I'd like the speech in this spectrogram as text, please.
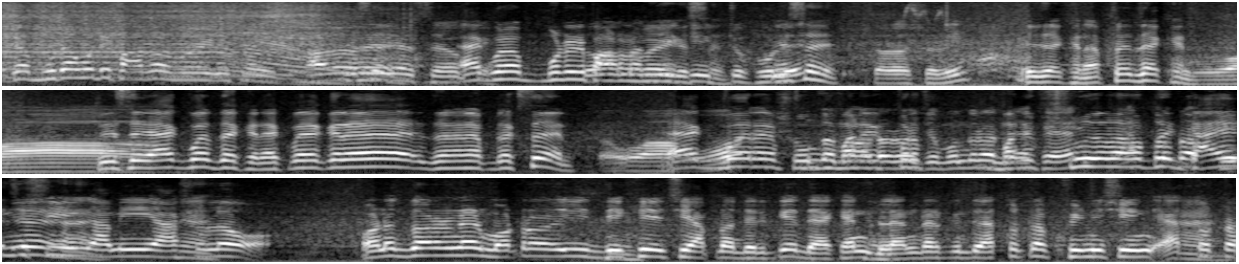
এটা মোটামুটি পাউডার হয়ে গেছে। already, হয়ে গেছে, একবার মোটামুটি পাউডার হয়ে গেছে। একটু খুলে সরাসরি। এই দেখেন আপনি দেখেন। একবার দেখেন একবার একবারে জানেন আপনি দেখছেন? একবারে সুন্দর মানে মানে সুন্দর আপনার গায়ে যে আমি আসলে অনেক ধরনের মোটর দেখিয়েছি আপনাদেরকে। দেখেন ব্লেন্ডার কিন্তু এতটা ফিনিশিং এতটা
